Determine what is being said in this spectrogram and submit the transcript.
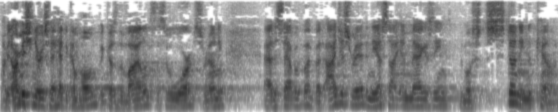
I mean, our missionaries had to come home because of the violence, the civil war surrounding Addis Ababa, but I just read in the SIM magazine the most stunning account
